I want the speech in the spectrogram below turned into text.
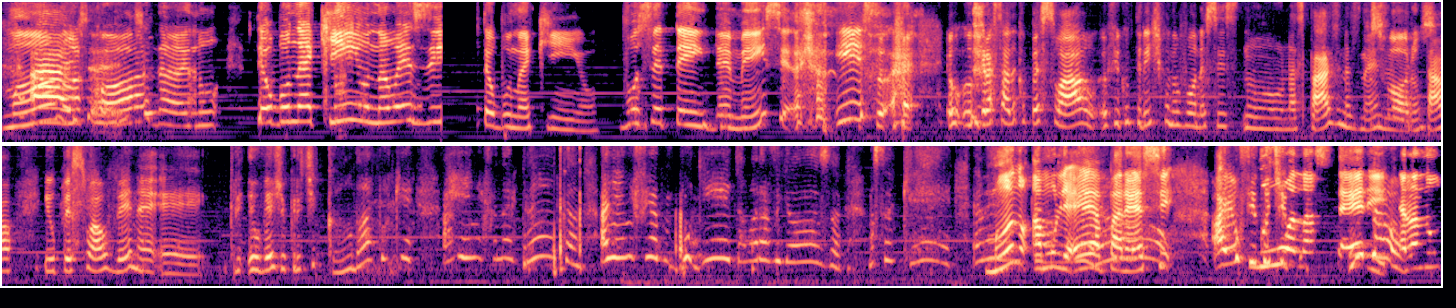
Mano, Ai, acorda. Não... Teu bonequinho não existe. Teu bonequinho. Você tem demência? Isso. É. Eu, o engraçado é que o pessoal, eu fico triste quando eu vou nesses, no, nas páginas, né? no Tal, e o pessoal vê, né? É, eu vejo criticando, ah, porque a Yennefer não é branca, a Yennefer é bonita, maravilhosa, não sei o quê. É Mano, a mulher aparece Aí eu fico nua tipo, na série, então... ela não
